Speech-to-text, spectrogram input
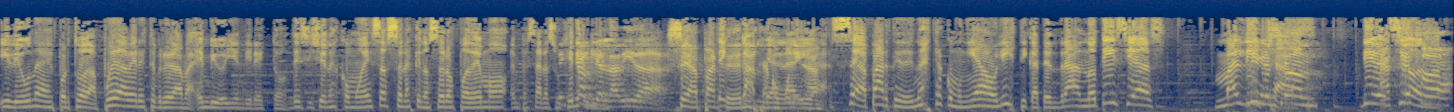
y de una vez por todas pueda ver este programa en vivo y en directo. Decisiones como esas son las que nosotros podemos empezar a sugerir. cambian la vida. Sea parte de nuestra cambian la comunidad. vida. Sea parte de nuestra comunidad holística. Tendrá noticias maldichas. Diversión. Diversión. Acceso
